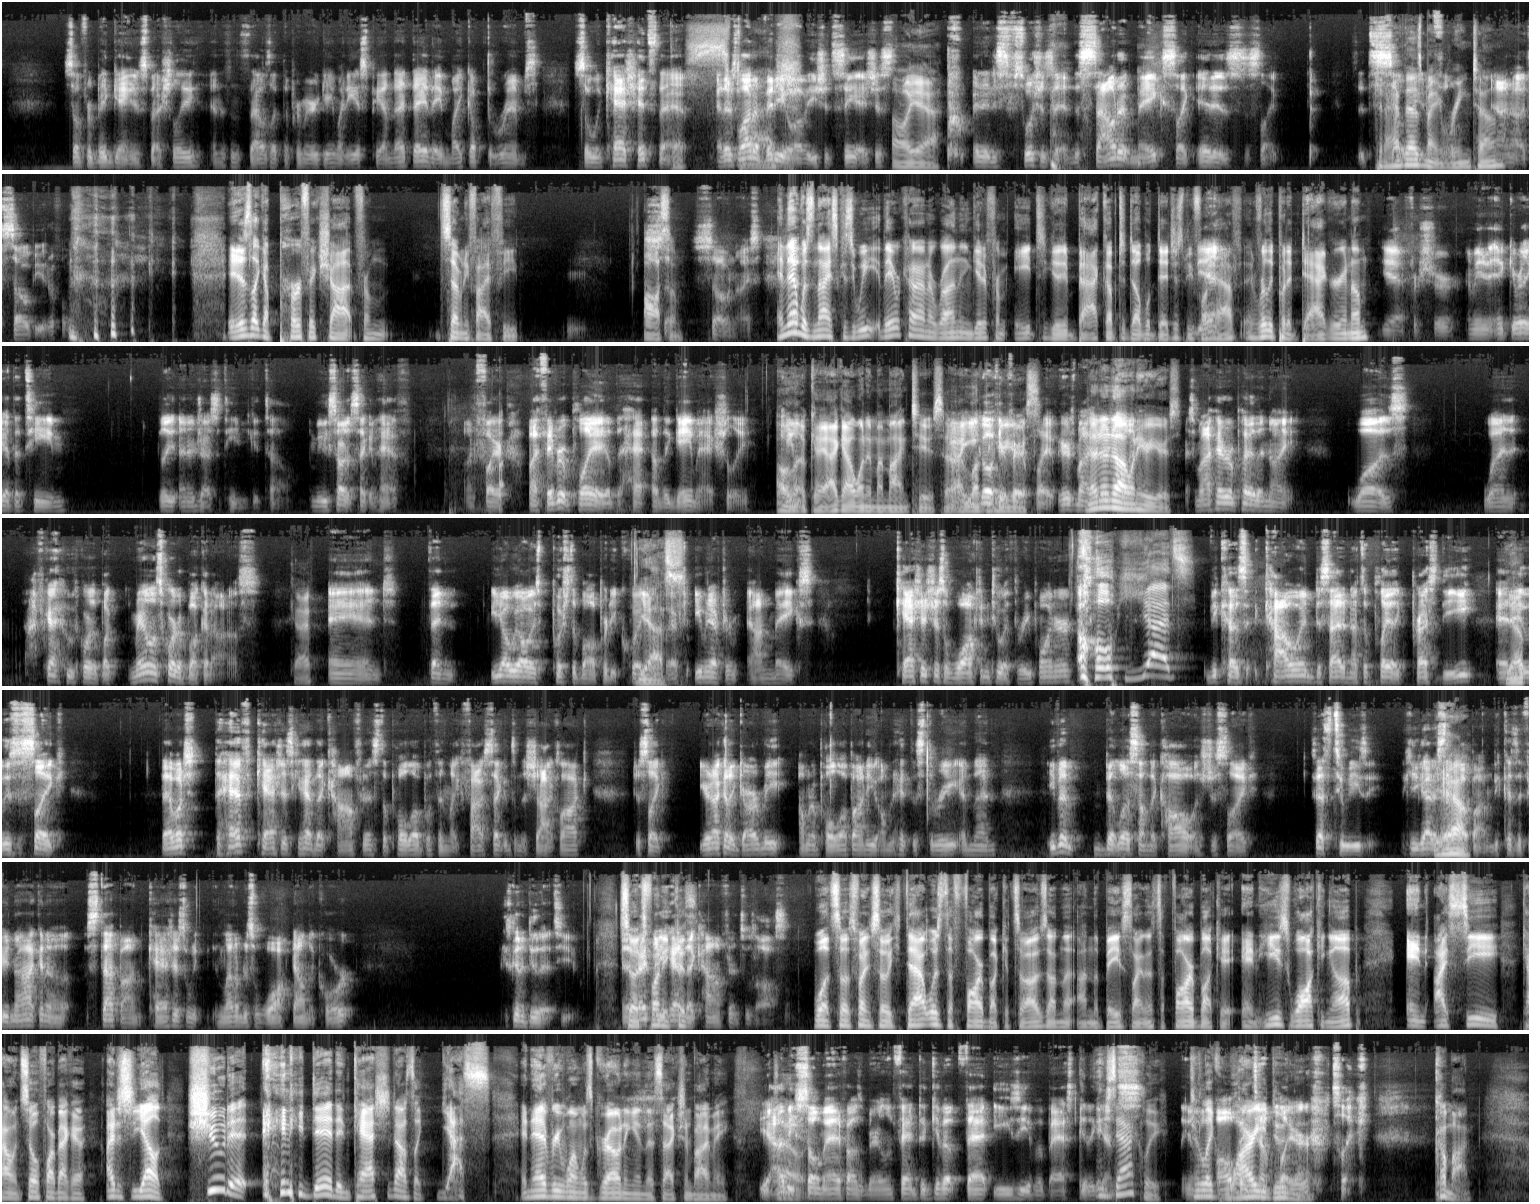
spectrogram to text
So for big games, especially, and since that was like the premier game on ESPN that day, they mic up the rims. So when Cash hits that, and there's a lot of video of it, you should see it. It's just Oh yeah. and it just swishes it, and the sound it makes, like it is just like it's. Can I have that as my beautiful. ringtone? I know it's so beautiful. It is like a perfect shot from 75 feet. Awesome. So, so nice. And that uh, was nice because we they were kind of on a run and get it from eight to get it back up to double digits before Yeah. half, and really put a dagger in them. Yeah, for sure. I mean, it really got the team, really energized the team. You could tell. I mean, we started the second half on fire. My favorite play of the ha- of the game, actually. Oh, You- okay. I got one in my mind too. So right, you love go with hear your favorite yours. play. Here's my No, no, no. I want to hear yours. So my favorite play of the night was when I forgot who scored the bucket. Maryland scored a bucket on us, Okay. and then you know we always push the ball pretty quick, Yes. after, even after on makes. Cassius just walked into a three pointer Oh yes. because Cowan decided not to play like press D, and Yep. it was just like that much to have Cassius have that confidence to pull up within like five seconds in the shot clock. Just like you're not gonna guard me, I'm gonna pull up on you, I'm gonna hit this three, and then even Bilas on the call was just like that's too easy. You got to step Yeah. up on him because if you're not gonna step on Cassius and let him just walk down the court, he's gonna do that to you. And So it's funny he had 'cause- that confidence was awesome. Well, so it's funny. So that was the far bucket. So I was on the on the baseline. That's the far bucket, and he's walking up, and I see Cowan so far back. I- just yelled, "Shoot it!" And he did, and cashed it. I was like, "Yes!" And everyone was groaning in the section by me. Yeah, I'd be So- so mad if I was a Maryland fan to give up that easy of a basket against exactly. you You're know, like, why are you doing player. that? It's like Come on.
